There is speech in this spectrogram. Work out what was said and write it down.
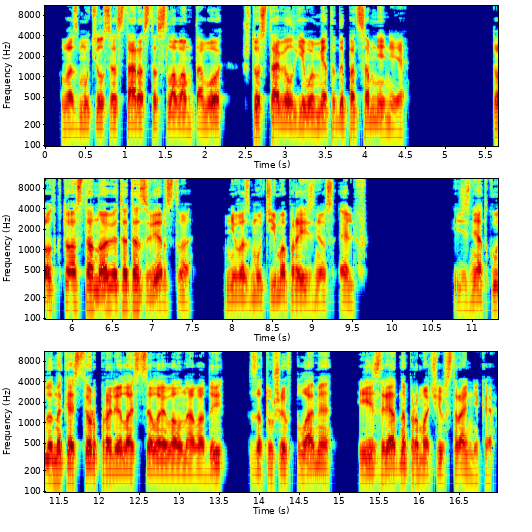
— возмутился староста словам того, что ставил его методы под сомнение. «Тот, кто остановит это зверство», — невозмутимо произнес эльф. Из ниоткуда на костер пролилась целая волна воды, затушив пламя и изрядно промочив странника.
